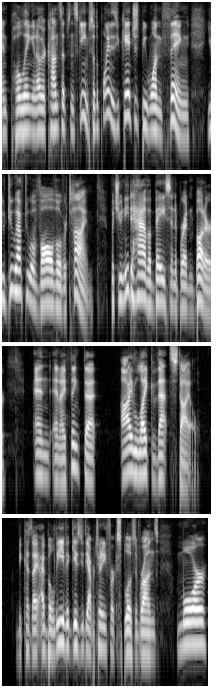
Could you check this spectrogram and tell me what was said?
and pulling and other concepts and schemes. So the point is, you can't just be one thing. You do have to evolve over time, but you need to have a base and a bread and butter. And and I think that I like that style because I, I believe it gives you the opportunity for explosive runs more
